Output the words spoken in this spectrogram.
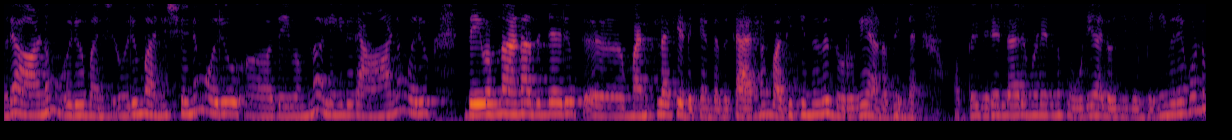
ഒരാണും ഒരു മനുഷ്യ ഒരു മനുഷ്യനും ഒരു ദൈവം എന്നോ അല്ലെങ്കിൽ ഒരു ആണും ഒരു ദൈവം എന്നാണ് അതിന്റെ ഒരു മനസ്സിലാക്കി എടുക്കേണ്ടത്. കാരണം വധിക്കുന്നത് ദുർഗയാണ് പിന്നെ. അപ്പോൾ ഇവരെല്ലാവരും കൂടെ ഇരുന്ന് കൂടി ആലോചിക്കും. പിന്നെ ഇവരെ കൊണ്ട്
